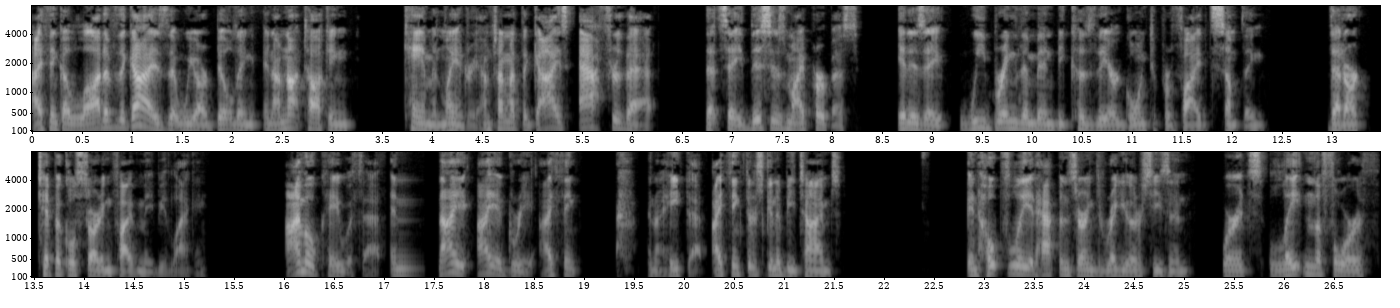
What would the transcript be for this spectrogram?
I think a lot of the guys that we are building, and I'm not talking Cam and Landry. I'm talking about the guys after that that say, This is my purpose. It is a we bring them in because they are going to provide something that our typical starting five may be lacking. I'm okay with that. And I I agree. I think and I hate that. I think there's going to be times and hopefully it happens during the regular season where it's late in the fourth,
